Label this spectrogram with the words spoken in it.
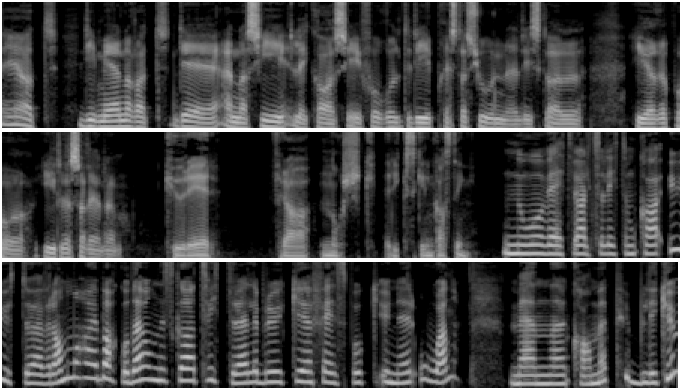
er at de mener at det er energilekkasje i forhold til de prestasjonene de skal gjøre på idrettsarenaen. Kurer fra Norsk Rikskringkasting. Nå vet vi altså litt om hva utøverne må ha i bakhodet om de skal tvitre eller bruke Facebook under OL. Men hva med publikum?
